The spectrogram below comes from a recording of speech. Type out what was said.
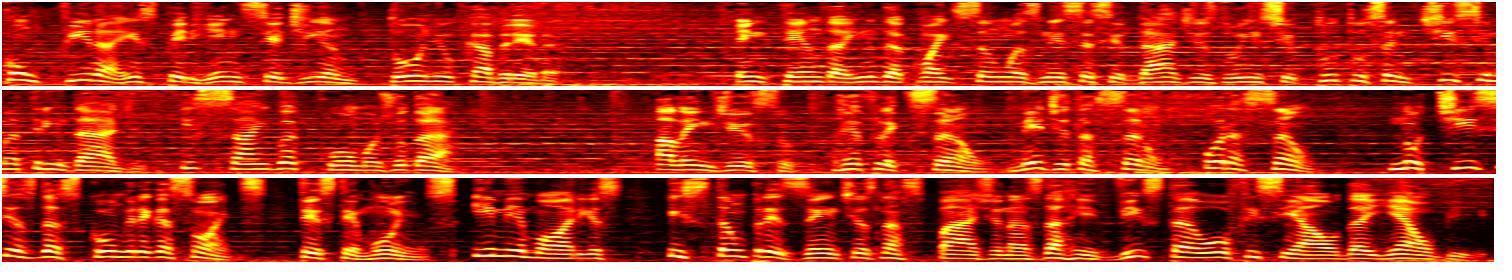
Confira a experiência de Antônio Cabreira. Entenda ainda quais são as necessidades do Instituto Santíssima Trindade e saiba como ajudar. Além disso, reflexão, meditação, oração Notícias das congregações, testemunhos e memórias estão presentes nas páginas da revista oficial da IELB.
